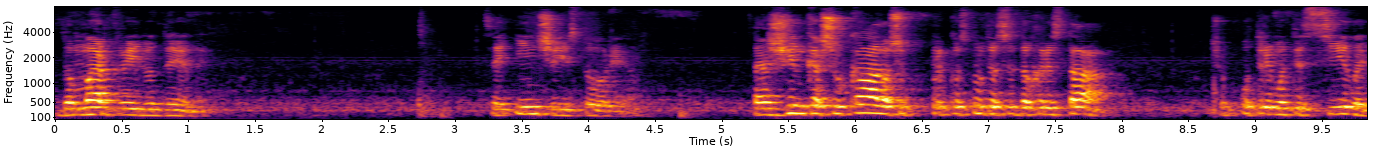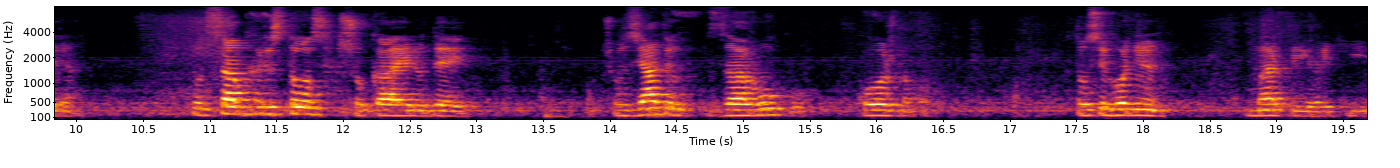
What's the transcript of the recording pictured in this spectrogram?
до мертвої людини. Це інша історія. Та жінка шукала, щоб прикоснутися до Христа, щоб отримати зцілення. От сам Христос шукає людей, щоб взяти за руку кожного, хто сьогодні мертвий гріхи.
